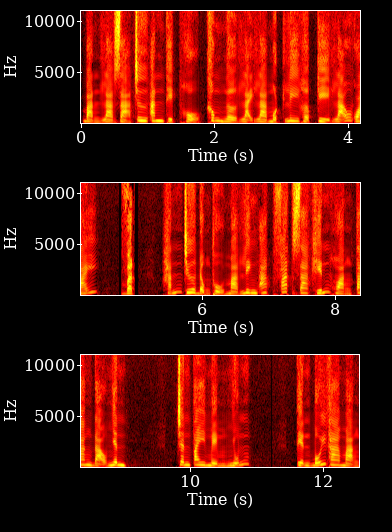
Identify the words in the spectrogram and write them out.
Bản là giả chư ăn thịt hổ. Không ngờ lại là một ly hợp kỳ lão quái. Vật. Hắn chưa đồng thủ mà linh áp phát ra khiến hoàng tang đạo nhân. Chân tay mềm nhũn Tiền bối tha mạng,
